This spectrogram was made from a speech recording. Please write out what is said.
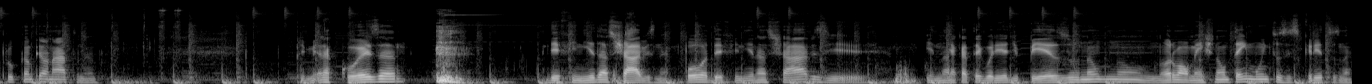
pro campeonato, né? Primeira coisa, definir as chaves, né? Pô, definir as chaves e, e na categoria de peso não, não, normalmente não tem muitos inscritos, né?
